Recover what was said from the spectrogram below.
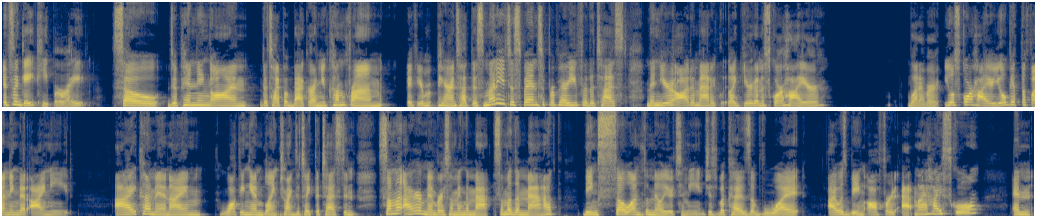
it's a gatekeeper, right? So depending on the type of background you come from, if your parents had this money to spend to prepare you for the test, then you're automatically like you're gonna score higher. Whatever. You'll score higher, you'll get the funding that I need. I come in, I'm walking in blank trying to take the test. And some I remember some of the math some of the math being so unfamiliar to me just because of what I was being offered at my high school. And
